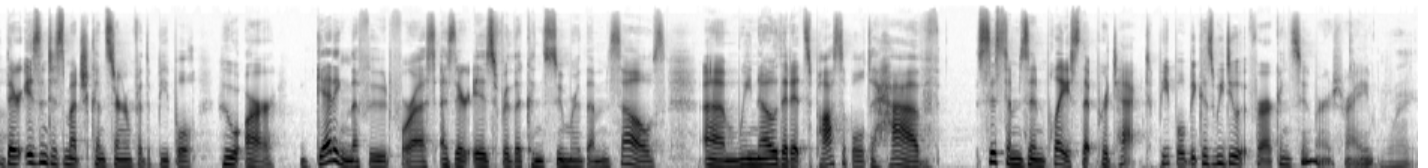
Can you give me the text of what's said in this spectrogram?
there isn't as much concern for the people who are getting the food for us as there is for the consumer themselves. Um, we know that it's possible to have systems in place that protect people because we do it for our consumers, right? Right.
